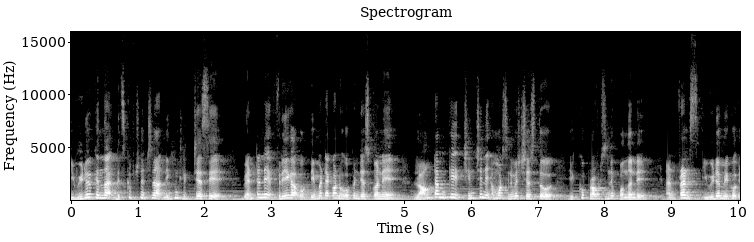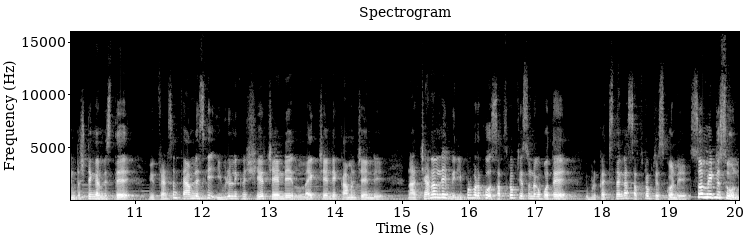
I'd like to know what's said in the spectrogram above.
ఈ వీడియో కింద డిస్క్రిప్షన్ ఇచ్చిన లింక్ని క్లిక్ చేసి వెంటనే ఫ్రీగా ఒక డిమెట్ అకౌంట్ ఓపెన్ చేసుకొని లాంగ్ టర్మ్కి చిన్న చిన్న అమౌంట్స్ ఇన్వెస్ట్ చేస్తూ ఎక్కువ ప్రాఫిట్స్ని పొందండి. అండ్ ఫ్రెండ్స్ ఈ వీడియో మీకు ఇంట్రెస్టింగ్ అనిపిస్తే మీ ఫ్రెండ్స్ అండ్ ఫ్యామిలీస్కి ఈ వీడియో లింక్ని షేర్ చేయండి లైక్ చేయండి కామెంట్ చేయండి. నా ఛానల్ని మీరు ఇప్పటి వరకు సబ్స్క్రైబ్ చేస్తుండకపోతే ఇప్పుడు ఖచ్చితంగా సబ్స్క్రైబ్ చేసుకోండి. So me to soon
